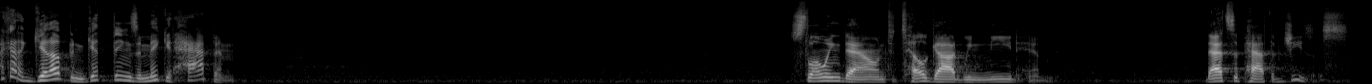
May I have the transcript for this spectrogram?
I got to get up and get things and make it happen. Slowing down to tell God we need Him. That's the path of Jesus.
